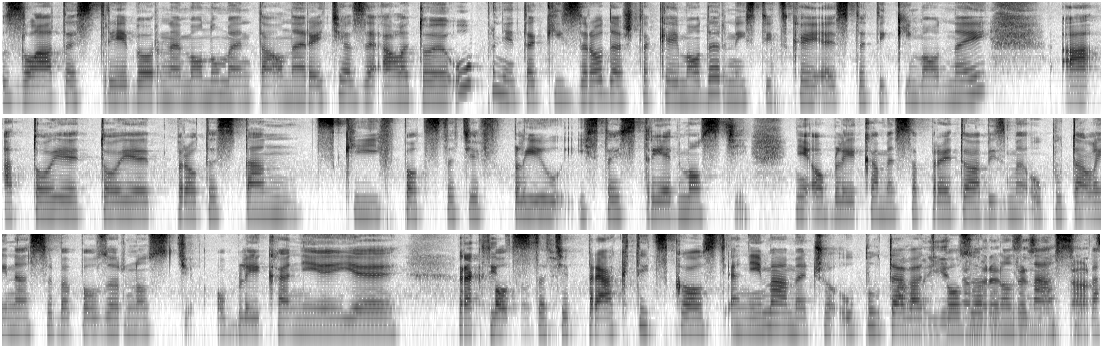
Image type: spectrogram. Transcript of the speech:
zlaté, strieborné, monumentálne reťaze, ale to je úplne taký zrod až takej modernistickej estetiky modnej a, a to, je, to je protestantský v podstate vplyv istej striedmosti. Neobliekame sa preto, aby sme uputali na seba pozornosť. Obliekanie je v podstate praktickosť a nemáme čo upútavať pozornosť na seba.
